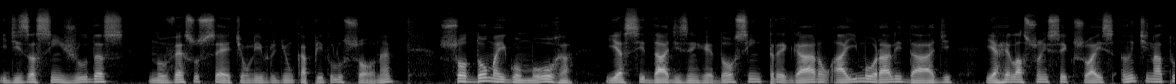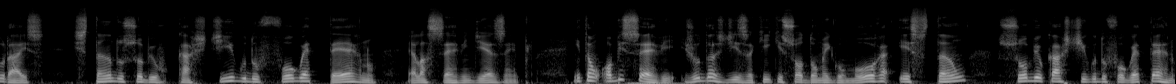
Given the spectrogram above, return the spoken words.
E diz assim Judas no verso 7, é um livro de um capítulo só, né? Sodoma e Gomorra e as cidades em redor se entregaram à imoralidade e a relações sexuais antinaturais, estando sob o castigo do fogo eterno, elas servem de exemplo. Então, observe, Judas diz aqui que Sodoma e Gomorra estão sob o castigo do fogo eterno,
